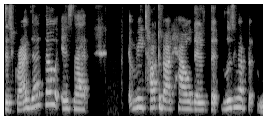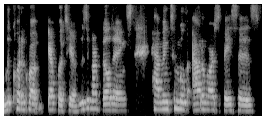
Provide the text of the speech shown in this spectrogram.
describe that though is that we talked about how there's the losing our quote unquote air quotes here, losing our buildings, having to move out of our spaces,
